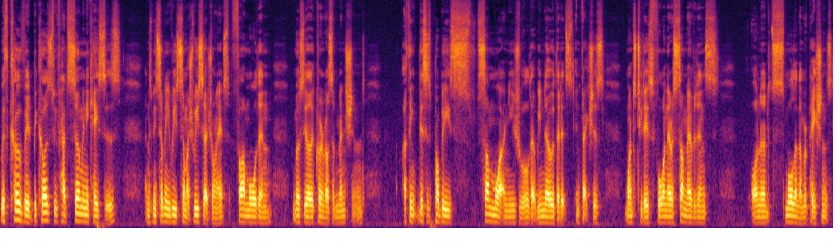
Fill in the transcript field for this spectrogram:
With COVID, because we've had so many cases and there's been so many so much research on it, far more than most of the other coronavirus I've mentioned, I think this is probably somewhat unusual that we know that it's infectious one to two days before, and there is some evidence on a smaller number of patients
